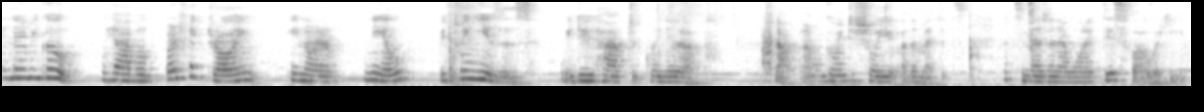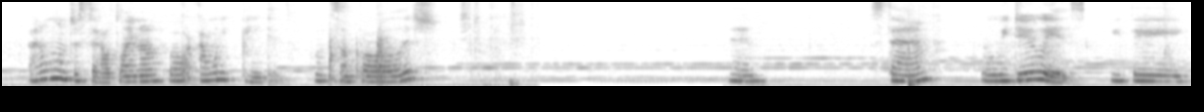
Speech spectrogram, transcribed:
And there we go we have a perfect drawing in our nail between uses. We do have to clean it up. Now, I'm going to show you other methods. Let's imagine I wanted this flower here. I don't want just the outline of the flower, I want it painted. Put some polish. And stamp. What we do is, we take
